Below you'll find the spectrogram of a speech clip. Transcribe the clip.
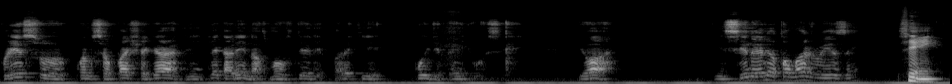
Por isso, quando seu pai chegar, lhe entregarei nas mãos dele para que cuide bem de você. E ó, ensina ele a tomar juízo, hein? Sim.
